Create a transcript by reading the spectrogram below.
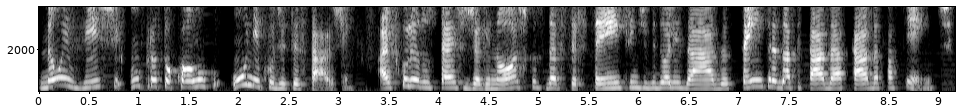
não existe um protocolo único de testagem. A escolha dos testes diagnósticos deve ser sempre individualizada, sempre adaptada a cada paciente.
